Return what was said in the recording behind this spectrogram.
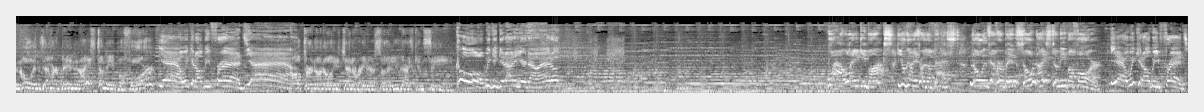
no one's ever been nice to me before. Yeah, we can all be friends. Yeah. I'll turn on all these generators so that you guys can see. Cool. We can get out of here now, Adam. Wow, Lanky Box, you guys are the best. No one's ever been so nice to me before. Yeah, we can all be friends.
